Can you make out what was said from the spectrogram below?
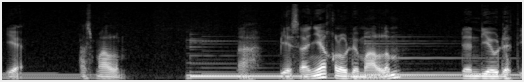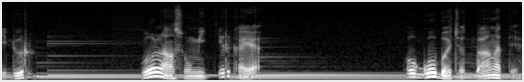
Ya pas malam. Nah biasanya kalau udah malam dan dia udah tidur gue langsung mikir kayak kok gue bacot banget ya?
